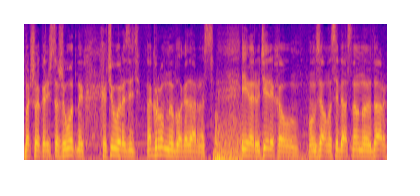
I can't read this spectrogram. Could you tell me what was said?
большое количество животных. Хочу выразить огромную благодарность Игорю Терехову. Он взял на себя основной удар.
